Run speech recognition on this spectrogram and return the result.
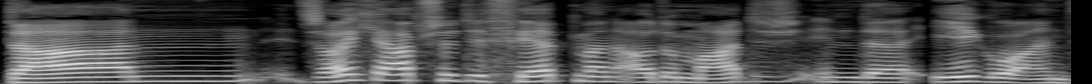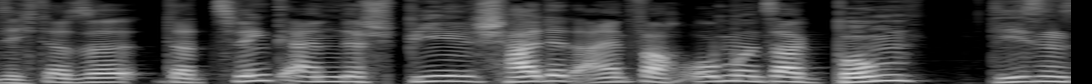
Dann, solche Abschnitte fährt man automatisch in der Ego-Ansicht. Also da zwingt einem das Spiel, schaltet einfach um und sagt, bumm, diesen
